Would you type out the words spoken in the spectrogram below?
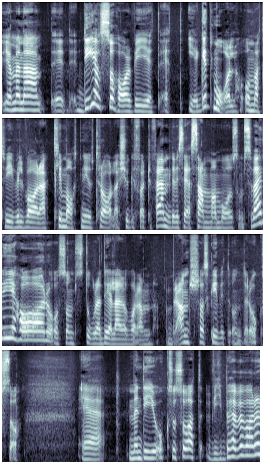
Jag menar, eh, dels så har vi ett, ett eget mål om att vi vill vara klimatneutrala 2045, det vill säga samma mål som Sverige har och som stora delar av vår bransch har skrivit under också. Eh, men det är ju också så att vi behöver vara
